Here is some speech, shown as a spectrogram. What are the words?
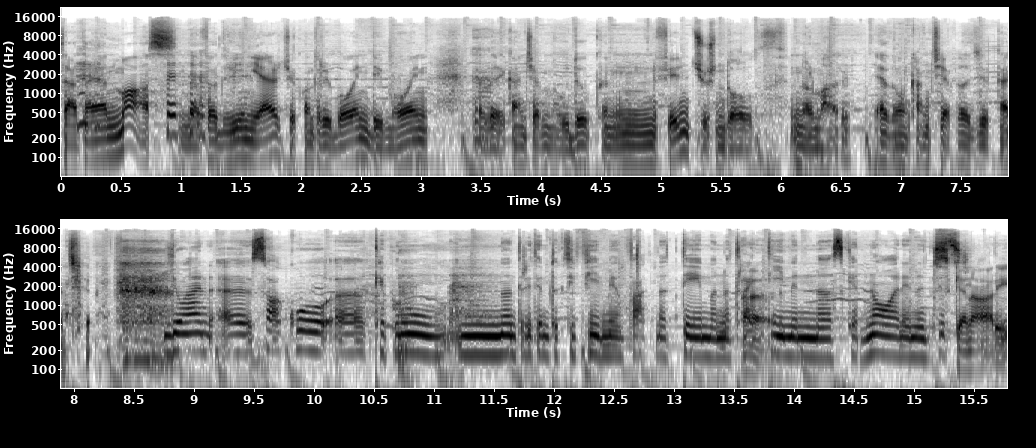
Se ata janë masë, do të thotë vijnë njerëz që kontribojnë, ndihmojnë, dhe kanë qejf me u dukë në film, që është ndodh normal, edhe unë kam qejf dhe gjithë kanë qejf. Luan, sa kohë ke punu në ndërtim të këtij filmi, në fakt, në temën, në trajtimin, në skenarin, në gjithë Skenari,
